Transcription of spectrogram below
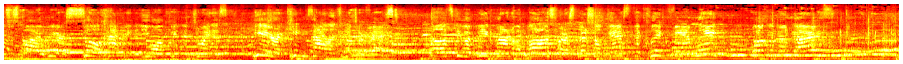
which is why we are so happy that you all came to join us here at Kings Island Winterfest. Now let's give a big round of applause for our special guest, the Click family. Welcome them, guys.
